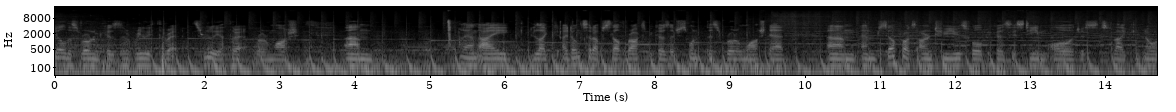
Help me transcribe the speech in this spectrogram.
kill this Rotom because it's a really threat. It's really a threat, Rotom Wash. Um, and I like I don't set up Stealth Rocks because I just want this Rotom Wash dead. Um, and Stealth Rocks aren't too useful because his team all just like no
